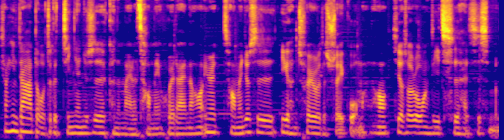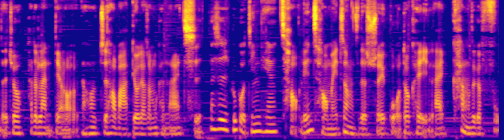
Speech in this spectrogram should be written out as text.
相信大家都有这个经验，就是可能买了草莓回来，然后因为草莓就是一个很脆弱的水果嘛，然后其实有时候如果忘记吃还是什么的，就它就烂掉了，然后只好把它丢掉，怎么可能拿来吃？是如果今天草连草莓这样子的水果都可以来抗这个腐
